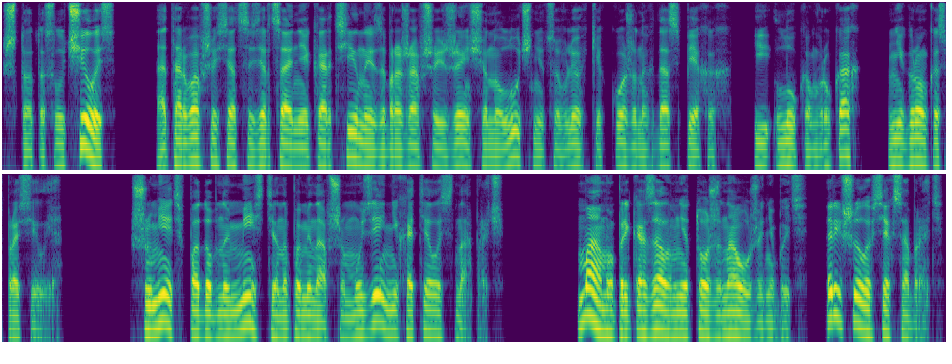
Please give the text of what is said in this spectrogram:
«Что-то случилось?» Оторвавшись от созерцания картины, изображавшей женщину-лучницу в легких кожаных доспехах и луком в руках, негромко спросил я. Шуметь в подобном месте, напоминавшем музей, не хотелось напрочь. Мама приказала мне тоже на ужине быть, решила всех собрать.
